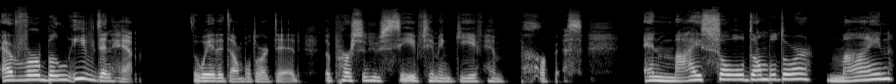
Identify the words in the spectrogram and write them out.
ever believed in him the way that Dumbledore did, the person who saved him and gave him purpose. And my soul, Dumbledore, mine,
